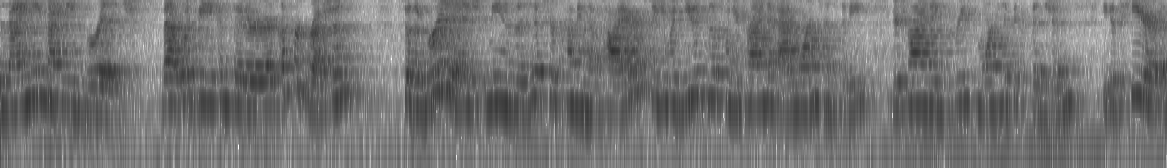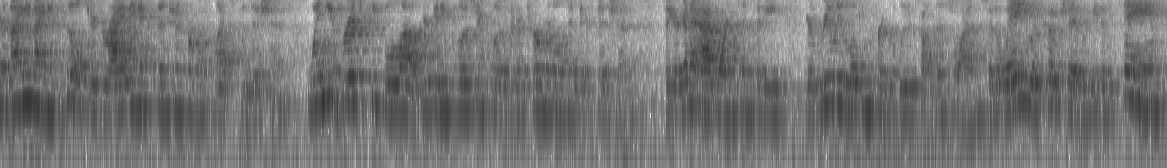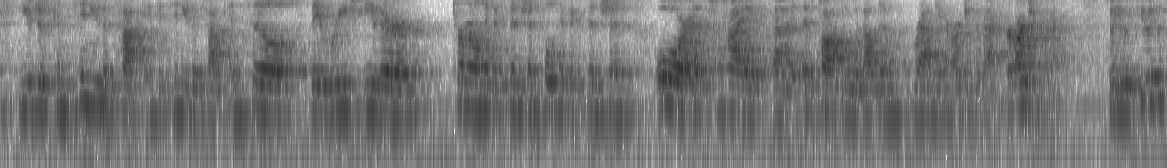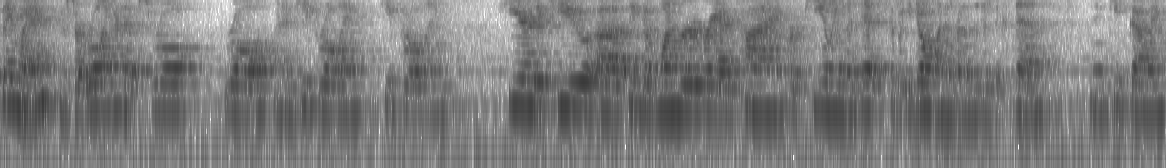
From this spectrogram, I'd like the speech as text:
the 90-90 bridge. That would be considered a progression. So the bridge means the hips are coming up higher. So you would use this when you're trying to add more intensity. You're trying to increase more hip extension. Because here in the 90-90 tilt, you're driving extension from a flex position. When you bridge people up, you're getting closer and closer to terminal hip extension. So you're gonna add more intensity. You're really looking for glutes on this one. So the way you would coach it would be the same. You just continue the tuck and continue the tuck until they've reached either terminal hip extension, full hip extension, or as high uh, as possible without them rounding or arching their back, or arching their back. So you would cue it the same way. You start rolling your hips, roll, roll, and then keep rolling, keep rolling. Here the cue of think of one vertebrae at a time or peeling the hips because what you don't want is for them to just extend. And keep going,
